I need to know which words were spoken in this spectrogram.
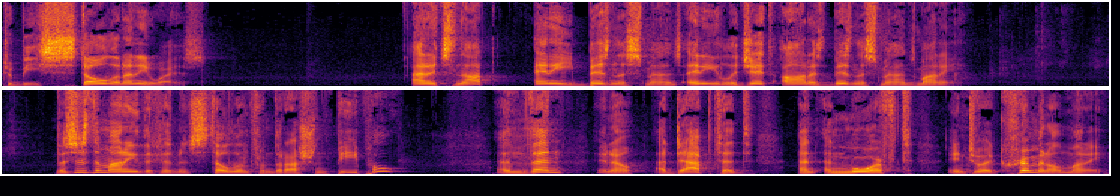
to be stolen anyways. And it's not any businessman's, any legit, honest businessman's money. This is the money that has been stolen from the Russian people and then, you know, adapted and, and morphed into a criminal money.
